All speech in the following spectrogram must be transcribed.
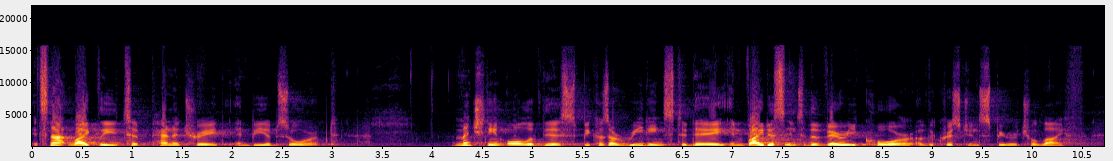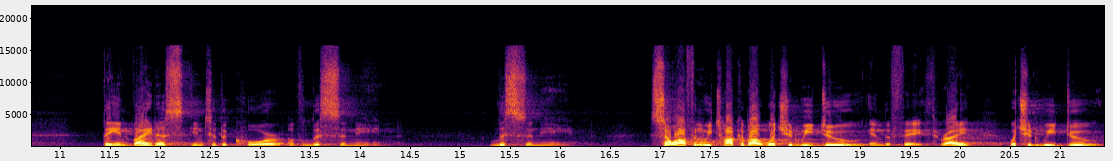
it's not likely to penetrate and be absorbed. I'm mentioning all of this because our readings today invite us into the very core of the Christian spiritual life. They invite us into the core of listening. Listening. So often we talk about what should we do in the faith, right? What should we do?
